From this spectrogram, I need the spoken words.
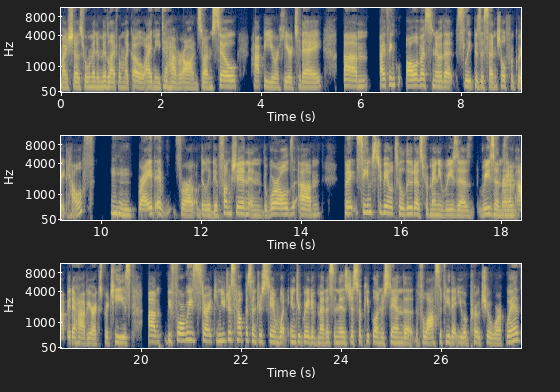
my shows for women in midlife. I'm like, oh, I need to have her on. So I'm so happy you're here today. Um, I think all of us know that sleep is essential for great health, mm-hmm. right? It, for our ability to function in the world. Um, but it seems to be able to elude us for many reasons reasons right. and i'm happy to have your expertise. Um, before we start can you just help us understand what integrative medicine is just so people understand the, the philosophy that you approach your work with?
